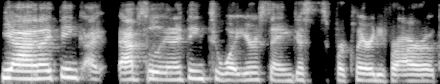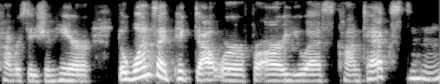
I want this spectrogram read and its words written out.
Yeah and i think i absolutely and i think to what you're saying just for clarity for our conversation here the ones i picked out were for our us context mm-hmm.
